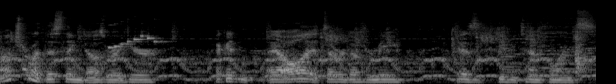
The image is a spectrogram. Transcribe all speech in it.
I'm not sure what this thing does right here. I could, all it's ever done for me is give you 10 points.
